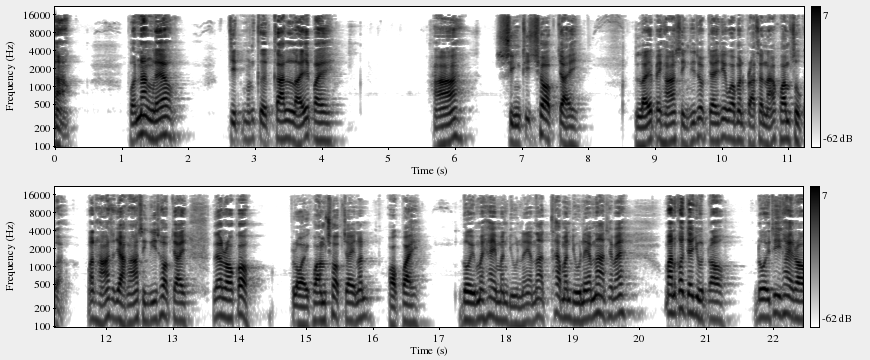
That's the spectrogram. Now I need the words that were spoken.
อ้าวพอนั่งแล้ว จิตมันเกิดการไหลไป หาสิ่งที่ชอบใจ ไหลไปหาสิ่งที่ชอบใจเรียกว่ามันปรารถนาความสุขอะ มันหาอยากหาสิ่งที่ชอบใจ แล้วเราก็ปล่อยความชอบใจนั้นออกไป โดยไม่ให้มันอยู่ในอำนาจ ถ้ามันอยู่ในอำนาจใช่ไหมมันก็จะหยุดเราโดยที่ให้เรา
